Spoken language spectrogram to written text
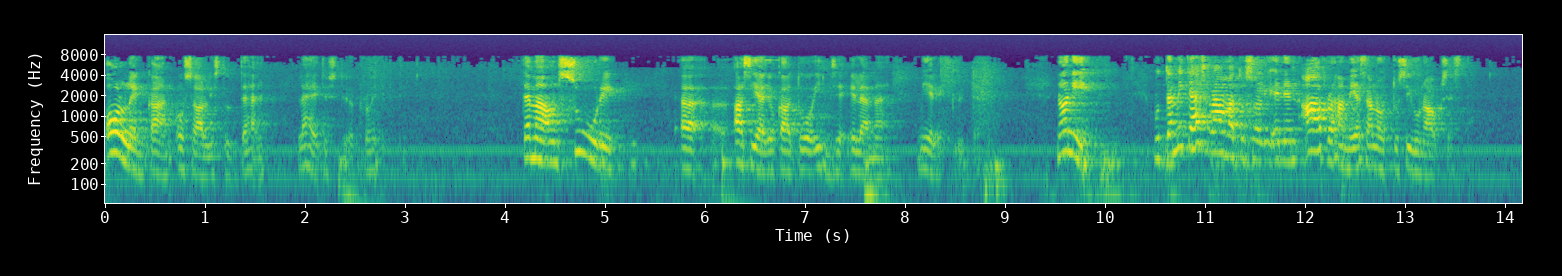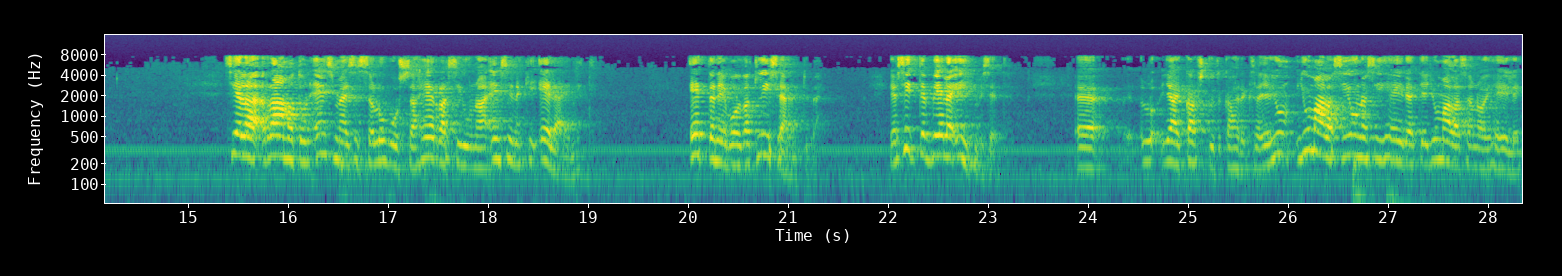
ollenkaan osallistu tähän lähetystyöprojektiin. Tämä on suuri äh, asia, joka tuo ihmisen elämään mielekkyyttä. No niin, mutta mitäs raamatus oli ennen Abrahamia sanottu siunauksesta? Siellä raamatun ensimmäisessä luvussa Herra siunaa ensinnäkin eläimet, että ne voivat lisääntyä. Ja sitten vielä ihmiset. jäi 28. Ja Jumala siunasi heidät ja Jumala sanoi heille,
